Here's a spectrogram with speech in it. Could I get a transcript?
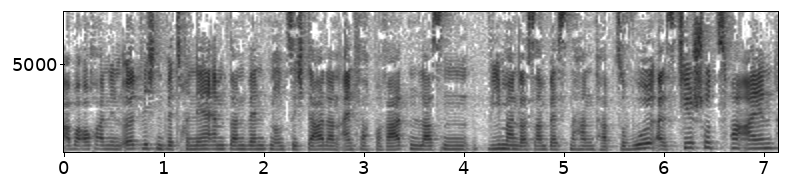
aber auch an den örtlichen Veterinärämtern wenden und sich da dann einfach beraten lassen, wie man das am besten handhabt. Sowohl als Tierschutzverein,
